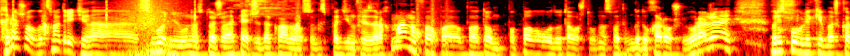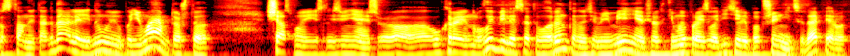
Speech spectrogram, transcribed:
Хорошо, вот смотрите, а, сегодня у нас тоже, опять же, докладывался господин Физрахманов по, по, по, по, по поводу того, что у нас в этом году хороший урожай в Республике Башкортостан и так далее. И ну, мы понимаем то, что Сейчас мы, если извиняюсь, а, Украину выбили с этого рынка, но тем не менее, все-таки мы производители по пшенице, да, первый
